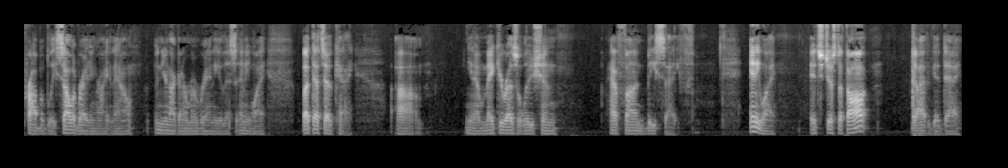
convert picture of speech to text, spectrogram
probably celebrating right now, and you're not going to remember any of this anyway, but that's okay. Um, you know, make your resolution, have fun, be safe. Anyway, it's just a thought. Y'all have a good day.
